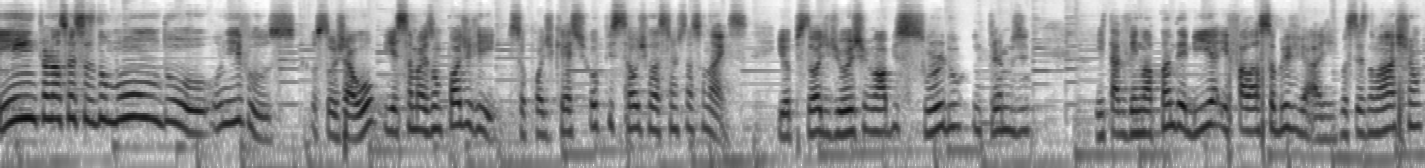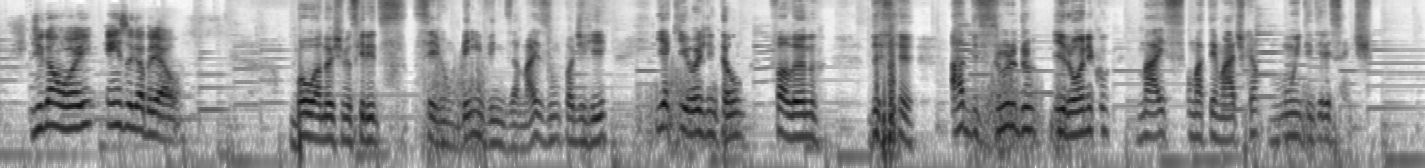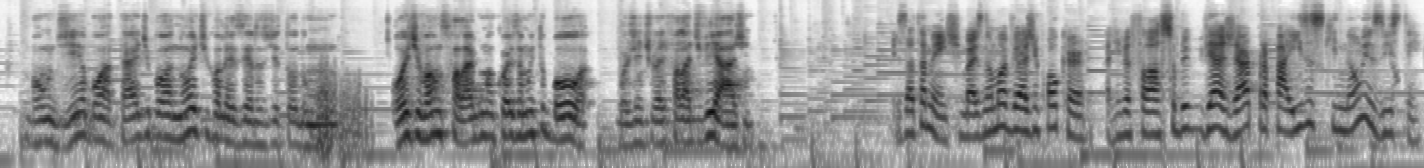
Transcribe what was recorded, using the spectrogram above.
Internacionalistas do Mundo, Univos! Eu sou Jaú e esse é mais um Pode Rir, seu podcast oficial de relações internacionais. E o episódio de hoje é um absurdo em termos de estar tá vivendo uma pandemia e falar sobre viagem. Vocês não acham? Digam oi, Enzo e Gabriel. Boa noite, meus queridos. Sejam bem-vindos a mais um Pode Rir. E aqui hoje, então, falando desse absurdo, irônico, mas uma temática muito interessante. Bom dia, boa tarde, boa noite, rolezeiros de todo mundo. Hoje vamos falar de uma coisa muito boa. Hoje a gente vai falar de viagem. Exatamente, mas não uma viagem qualquer. A gente vai falar sobre viajar para países que não existem.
